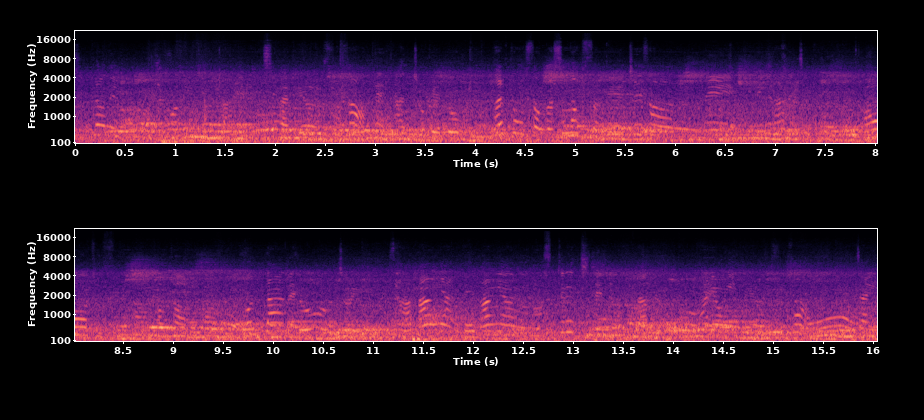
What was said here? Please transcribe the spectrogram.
뒤편에 보면 주머니들도 안에 배치가 되어 있어서 네. 안쪽에도 활동성과 수납성에 최선의 기능을 하는 제품입니다. 어, 좋습니다. 감사합니다. 원단으로 저희 4방향, 4방향으로 스트레치되는 원단으로 활용이 되어 있어서 굉장히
